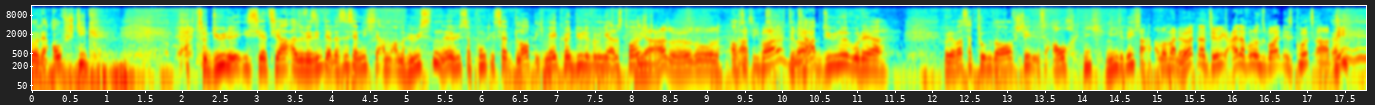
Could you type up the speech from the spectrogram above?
So, der Aufstieg zur Düne ist jetzt ja, also wir sind ja, das ist ja nicht am, am höchsten. Ne? Höchster Punkt ist ja, glaube ich, Melkörn-Düne, wenn mich nicht alles täuscht. Ja, so, so Auch die, ich mal. die genau. Karpdüne, wo der, wo der Wasserturm draufsteht, ist auch nicht niedrig. Ja, Aber man hört natürlich, einer von uns beiden ist kurzatmig.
